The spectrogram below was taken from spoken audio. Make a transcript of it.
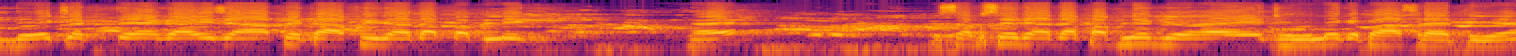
देख सकते हैं गाइस यहाँ पे काफ़ी ज़्यादा पब्लिक है। सबसे ज़्यादा पब्लिक जो है, ये झूले के पास रहती है,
